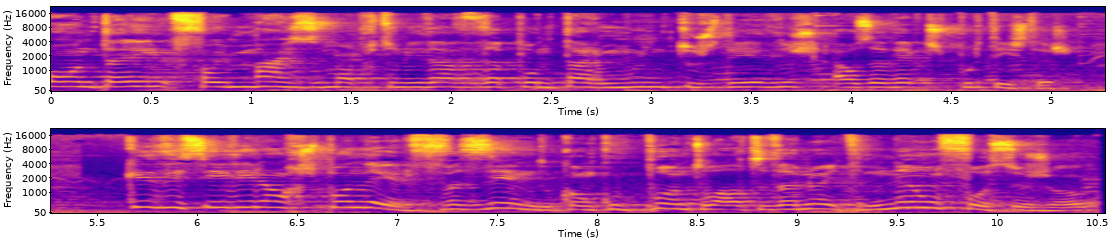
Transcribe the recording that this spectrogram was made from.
Ontem foi mais uma oportunidade de apontar muitos dedos aos adeptos esportistas que decidiram responder fazendo com que o ponto alto da noite não fosse o jogo,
